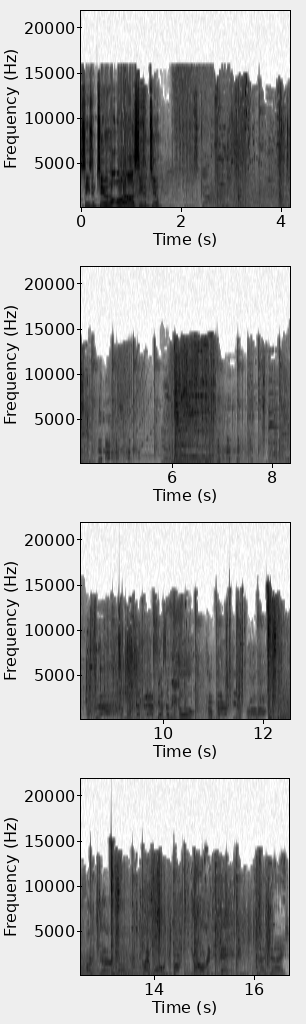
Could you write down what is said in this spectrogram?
Season two. Oh, oh, oh season two. Let's go. Muchas gracias, amigo. Come back here, brother. I dare ya. I won't, but you're already dead. Night night.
